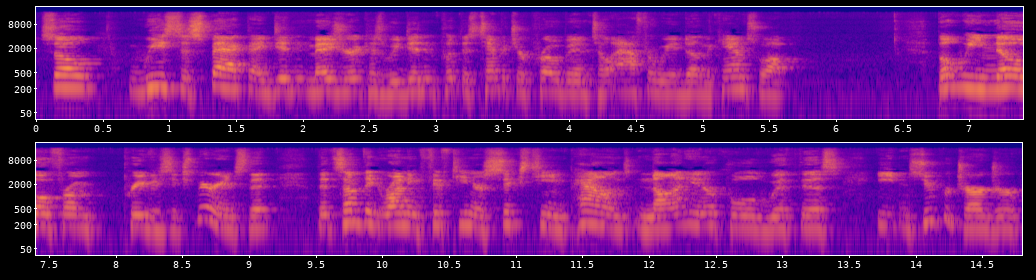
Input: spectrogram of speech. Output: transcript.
So we suspect, I didn't measure it because we didn't put this temperature probe in until after we had done the cam swap, but we know from previous experience that, that something running 15 or 16 pounds non-intercooled with this Eaton supercharger,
